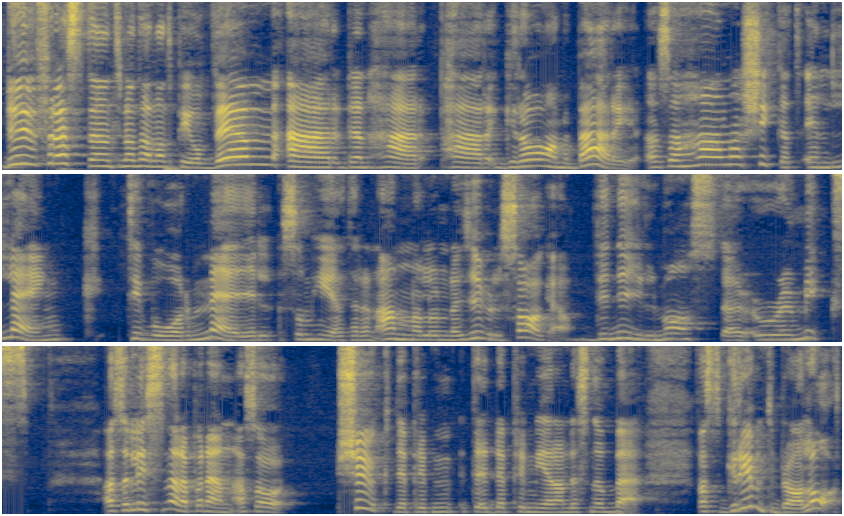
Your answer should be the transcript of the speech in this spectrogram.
Du förresten, till något annat PO. Vem är den här Per Granberg? Alltså han har skickat en länk till vår mail som heter En annorlunda julsaga, Vinylmaster Remix. Alltså lyssnade på den, alltså sjukt deprim deprimerande snubbe. Fast grymt bra låt.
